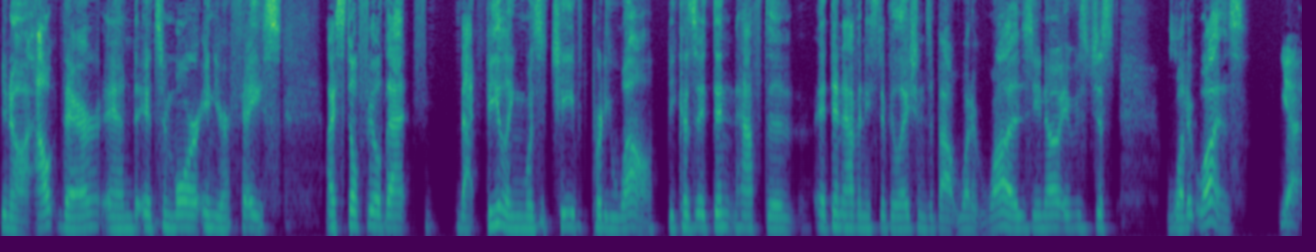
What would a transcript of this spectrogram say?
you know, out there and it's more in your face, I still feel that that feeling was achieved pretty well because it didn't have to. It didn't have any stipulations about what it was. You know, it was just what it was. Yeah,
